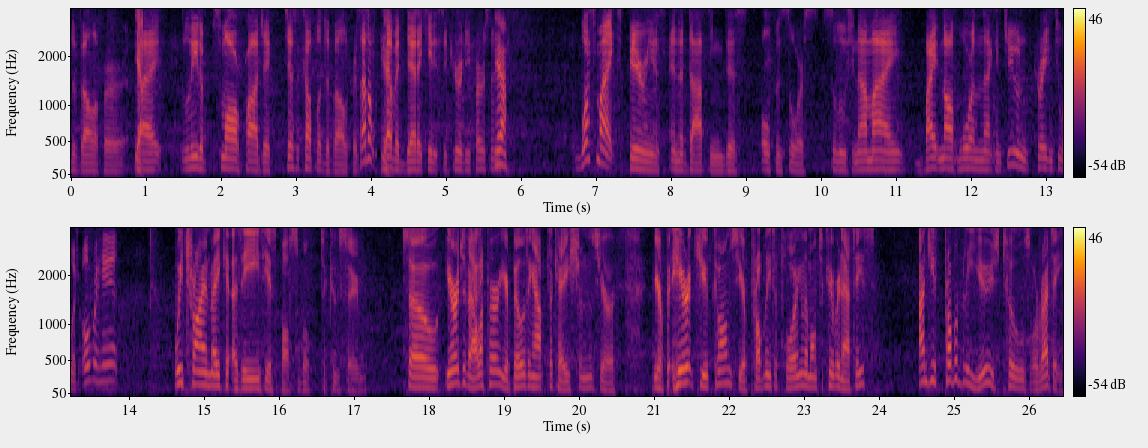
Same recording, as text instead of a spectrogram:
developer. Yeah. I lead a small project, just a couple of developers. I don't yeah. have a dedicated security person. Yeah. What's my experience in adopting this open source solution? Am I biting off more than I can chew and creating too much overhead? We try and make it as easy as possible to consume. So you're a developer, you're building applications, you're, you're here at KubeCon, so you're probably deploying them onto Kubernetes, and you've probably used tools already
